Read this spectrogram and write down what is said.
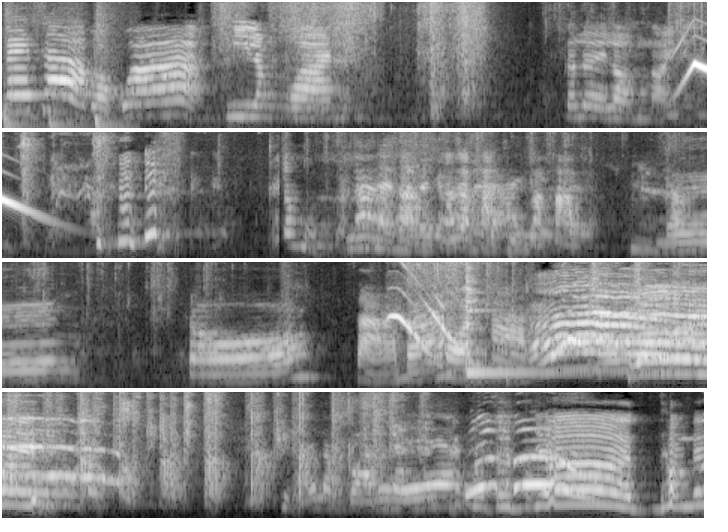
แม่จ้าบอกว่ามีรางวัล ก็เลยลองหน่อยหนึงต้องหมุนก่อนได้เลยค่ะนั่นแหละค่ะถูกแล้วค่ะ หนึ่งสอง สามคอยค่ะถึงได้รางวัลแล้วสุดยอดทำได้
